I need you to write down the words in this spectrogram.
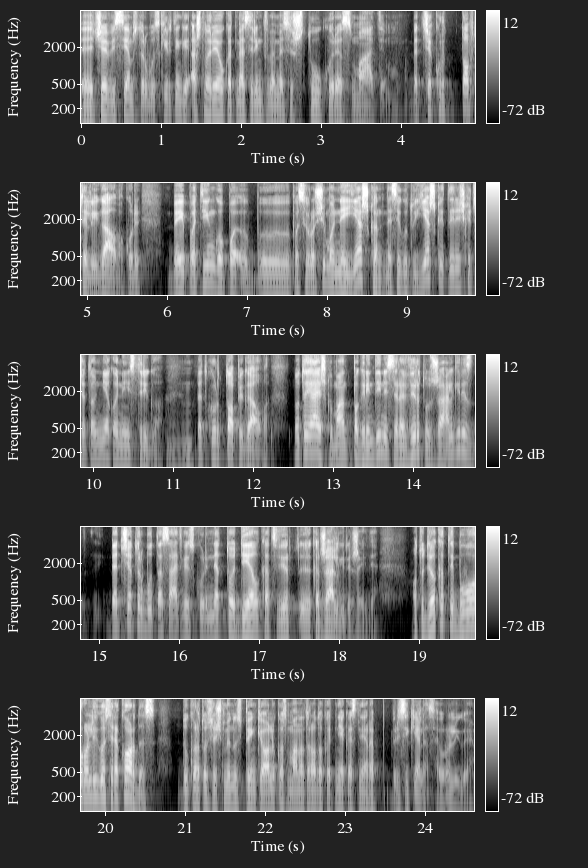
E, čia visiems turbūt skirtingai, aš norėjau, kad mes rinktumėmės iš tų, kurias matėm. Bet čia kur toptelį į galvą, kur be ypatingo pasiruošimo neieškant, nes jeigu tu ieškai, tai reiškia, čia tau nieko neįstrigo. Mhm. Bet kur top į galvą. Nu tai aišku, man pagrindinis yra virtus žalgeris, bet čia turbūt tas atvejis, kur ne todėl, kad, virt, kad žalgeris žaidė. O todėl, kad tai buvo Eurolygos rekordas. Du kartus iš minus 15, man atrodo, kad niekas nėra prisikėlęs Eurolygoje.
